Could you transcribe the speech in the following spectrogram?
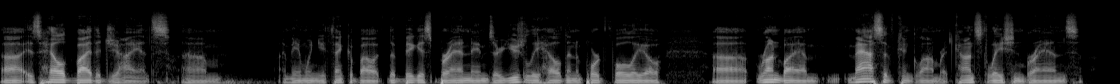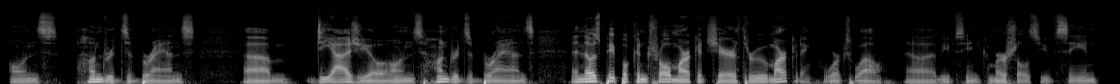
uh, is held by the giants. Um, I mean, when you think about the biggest brand names, are usually held in a portfolio uh, run by a massive conglomerate. Constellation Brands owns hundreds of brands. Um, Diageo owns hundreds of brands, and those people control market share through marketing. Works well. Uh, you've seen commercials, you've seen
